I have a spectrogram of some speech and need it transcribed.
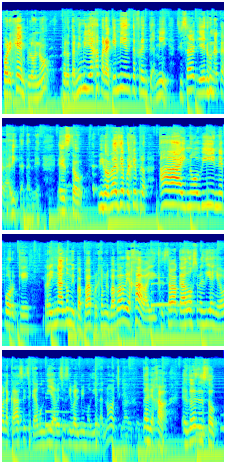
por ejemplo, ¿no? Pero también mi vieja, ¿para qué miente frente a mí? Si sabe que yo era una cagadita también. Esto, mi mamá decía, por ejemplo, ay, no vine porque Reinaldo, mi papá, por ejemplo, mi papá viajaba y estaba cada dos, tres días, llegaba a la casa y se quedaba un día, a veces iba el mismo día en la noche. Entonces viajaba. Entonces esto,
